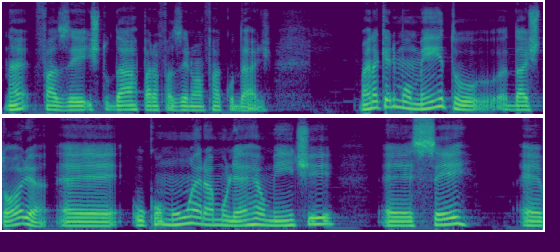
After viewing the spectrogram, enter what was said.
né, fazer, estudar para fazer uma faculdade. Mas naquele momento da história, é, o comum era a mulher realmente é, ser é,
